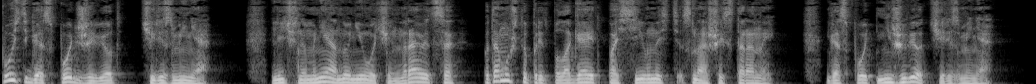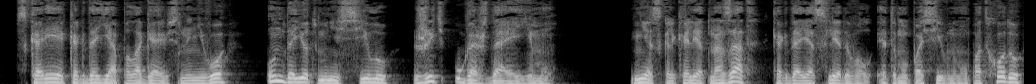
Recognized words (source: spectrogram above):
«пусть Господь живет через меня». Лично мне оно не очень нравится, потому что предполагает пассивность с нашей стороны. Господь не живет через меня. Скорее, когда я полагаюсь на Него, Он дает мне силу жить, угождая Ему. Несколько лет назад, когда я следовал этому пассивному подходу,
